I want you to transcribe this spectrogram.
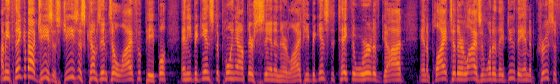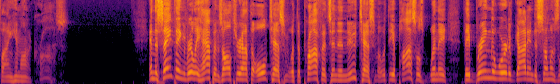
I mean, think about Jesus. Jesus comes into the life of people and he begins to point out their sin in their life. He begins to take the word of God and apply it to their lives. And what do they do? They end up crucifying him on a cross. And the same thing really happens all throughout the Old Testament with the prophets and the New Testament with the apostles when they, they bring the word of God into someone's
